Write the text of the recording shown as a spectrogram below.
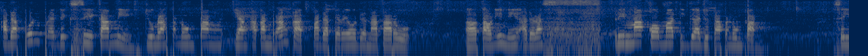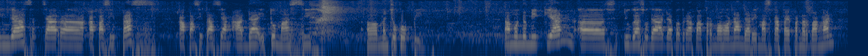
Adapun prediksi kami jumlah penumpang yang akan berangkat pada periode Nataru uh, tahun ini adalah 5,3 juta penumpang. Sehingga secara kapasitas kapasitas yang ada itu masih uh, mencukupi. Namun demikian uh, juga sudah ada beberapa permohonan dari maskapai penerbangan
